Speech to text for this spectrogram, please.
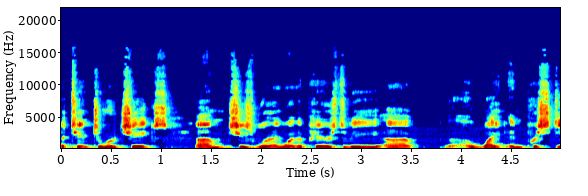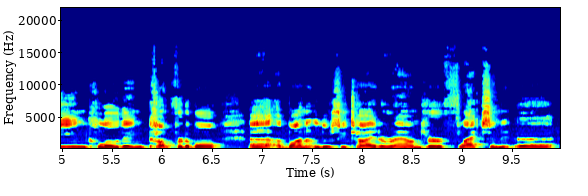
a tint to her cheeks. Um, she's wearing what appears to be uh, white and pristine clothing, comfortable, uh, a bonnet loosely tied around her flaxen uh,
